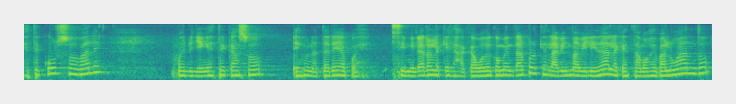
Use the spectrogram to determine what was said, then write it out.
este curso, ¿vale? Bueno, y en este caso es una tarea pues similar a la que les acabo de comentar porque es la misma habilidad la que estamos evaluando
